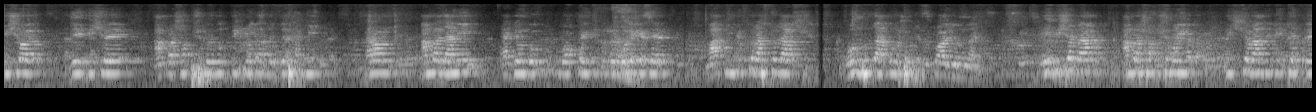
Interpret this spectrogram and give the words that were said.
বিষয়, যে বিষয়ে আমরা সবসময় উদ্বিগ্নতার মধ্যে থাকি, কারণ আমরা জানি একজন বক্তা ইতিপূর্বে বলে গেছেন, মার্কিন যুক্তরাষ্ট্র যার বন্ধু, তার কোনো শত্রুর প্রয়োজন নাই। এই বিষয়টা আমরা সবসময় বিশ্ব রাজনীতির ক্ষেত্রে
